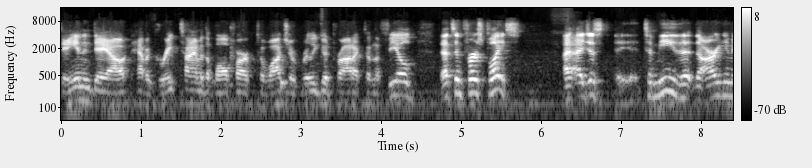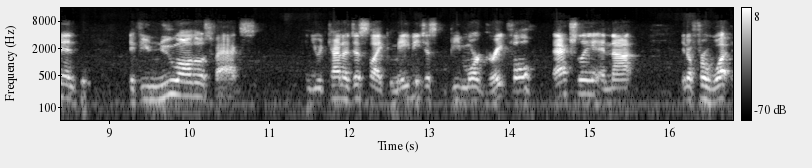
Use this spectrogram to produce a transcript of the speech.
day in and day out, have a great time at the ballpark to watch a really good product on the field. That's in first place. I, I just to me the, the argument, if you knew all those facts, and you would kind of just like maybe just be more grateful actually and not you know, for what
